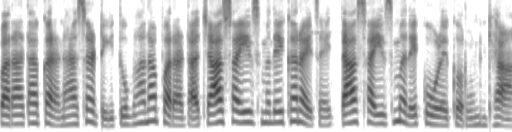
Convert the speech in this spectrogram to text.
पराठा करण्यासाठी तुम्हाला पराठा ज्या साईजमध्ये करायचा आहे त्या साईजमध्ये गोळे करून घ्या.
